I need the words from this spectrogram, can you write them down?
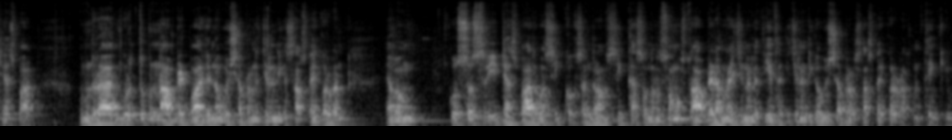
ট্রান্সফার বন্ধুরা, গুরুত্বপূর্ণ আপডেট পাওয়ার জন্য অবশ্যই আপনারা চ্যানেলটিকে সাবস্ক্রাইব করবেন এবং উচ্চশ্রী ট্রান্সফার বা শিক্ষক সংক্রান্ত শিক্ষা সংক্রান্ত সমস্ত আপডেট আমরা এই চ্যানেলে দিয়ে থাকি। চ্যানেলটিকে অবশ্যই আপনারা সাবস্ক্রাইব করে রাখবেন থ্যাংক ইউ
